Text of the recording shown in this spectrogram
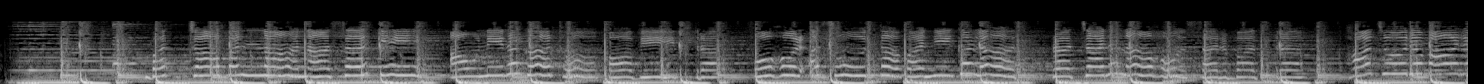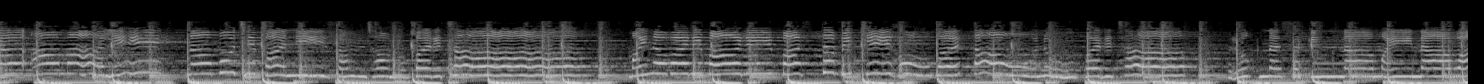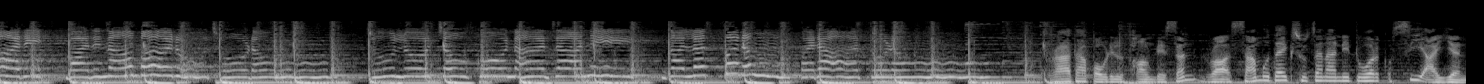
राधा पौडेल फाउन्डेशन र सामुदायिक सूचना नेटवर्क सिआइएन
